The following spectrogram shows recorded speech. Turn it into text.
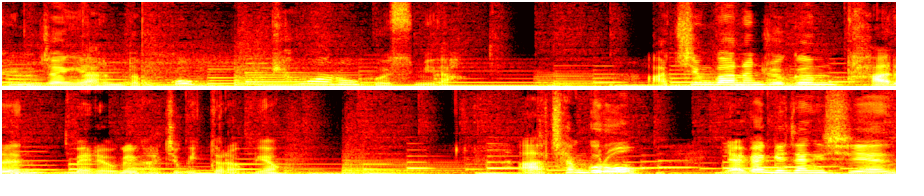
굉장히 아름답고 평화로워 보였습니다. 아침과는 조금 다른 매력을 가지고 있더라고요. 아, 참고로 야간 개장 시엔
